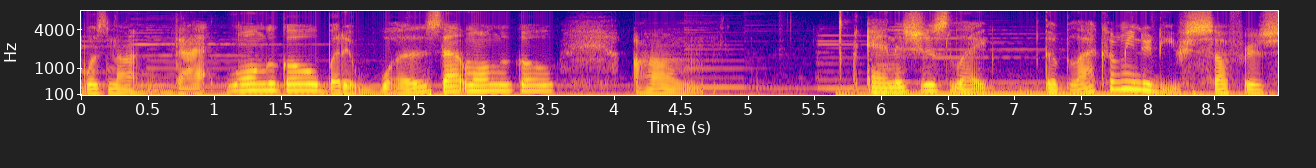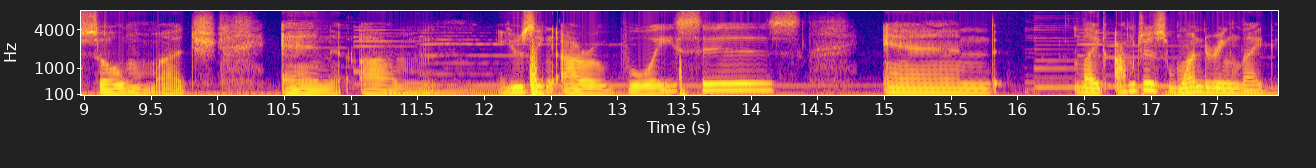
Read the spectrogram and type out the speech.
was not that long ago, but it was that long ago. Um, and it's just like the black community suffers so much, and um, using our voices, and like I'm just wondering, like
